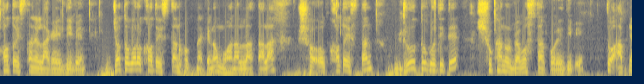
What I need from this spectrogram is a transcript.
ক্ষত স্থানে লাগাই দিবেন। যত বড় ক্ষত স্থান হোক না কেন, মহান আল্লাহ তালা ক্ষত স্থান দ্রুত গতিতে শুকানোর ব্যবস্থা করে দিবে। তো আপনি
